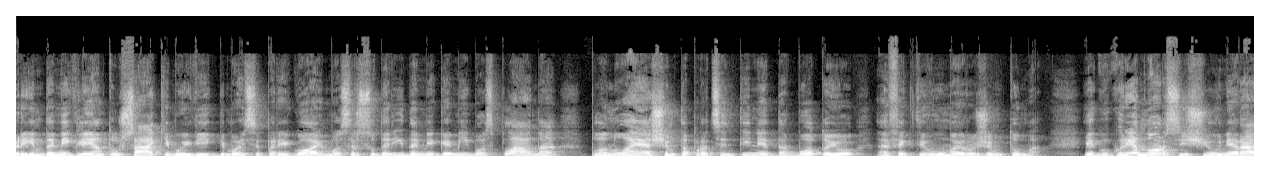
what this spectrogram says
priimdami klientų užsakymų įvykdymo įsipareigojimus ir sudarydami gamybos planą, planuoja šimtaprocentinį darbuotojų efektyvumą ir užimtumą. Jeigu kuriem nors iš jų nėra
